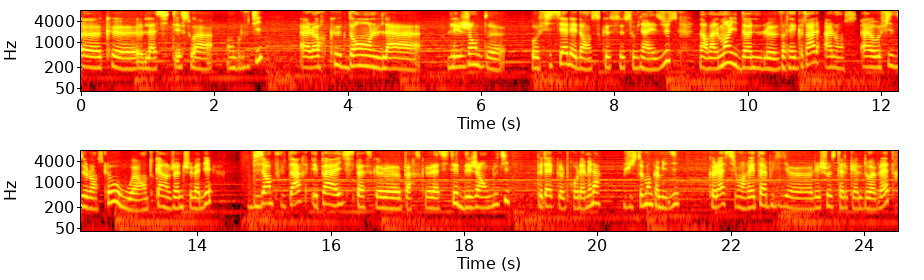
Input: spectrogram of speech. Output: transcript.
euh, que la cité soit engloutie, alors que dans la légende officielle et dans ce que se souvient Esus, normalement, il donne le vrai Graal à, Lance, à fils de Lancelot, ou à, en tout cas un jeune chevalier, bien plus tard, et pas à Is parce que, parce que la cité est déjà engloutie. Peut-être que le problème est là, justement comme il dit que là, si on rétablit euh, les choses telles qu'elles doivent être,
